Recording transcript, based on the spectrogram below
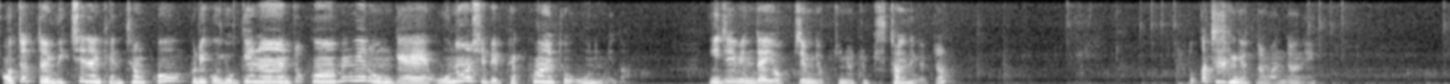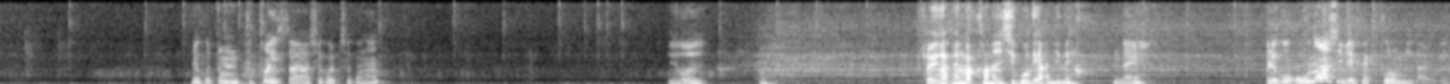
어쨌든 위치는 괜찮고 그리고 여기는 조금 흥미로운 게 오너십이 100% 오온입니다. 이 집인데 옆집 옆집 옆집 비슷하게 생겼죠? 똑같이 생겼죠 완전히. 그리고 좀 붙어 있어요 시골치고는. 이거 어, 저희가 생각하는 시골이 아니네요. 네. 그리고 오너십이 100%입니다, 여기는.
